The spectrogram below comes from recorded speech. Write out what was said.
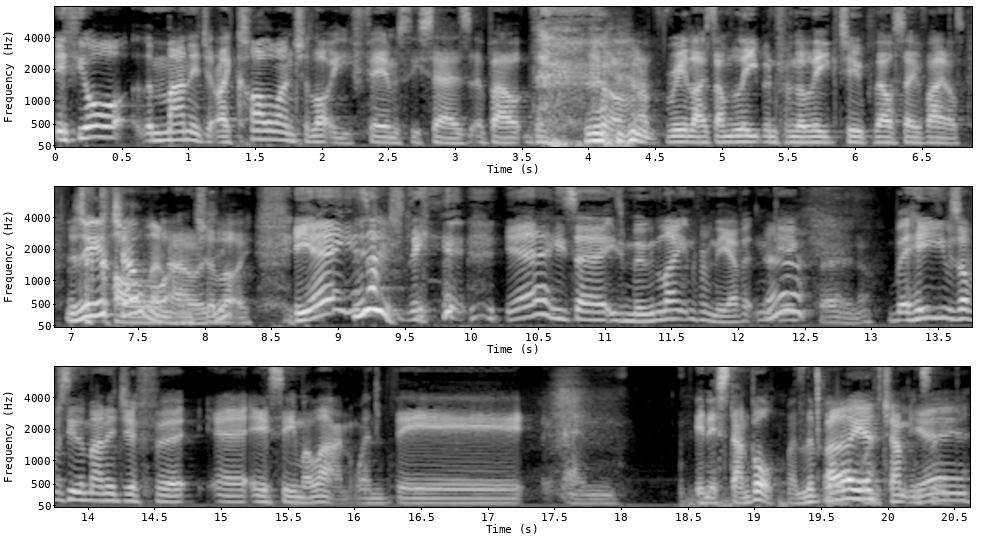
If you're the manager, like Carlo Ancelotti famously says about the, oh, I've realised I'm leaping from the League Two playoff semi-finals. Is to he at Carlo Cheltenham now, is he? Ancelotti. Yeah, he's Is actually. yeah, he's uh, he's moonlighting from the Everton Yeah, gig. fair enough. But he was obviously the manager for uh, AC Milan when they um, in Istanbul when Liverpool Oh won the Champions yeah, League. yeah.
